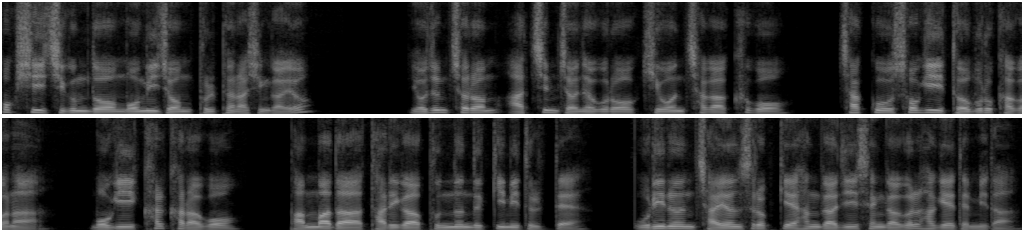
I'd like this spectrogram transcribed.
혹시 지금도 몸이 좀 불편하신가요? 요즘처럼 아침 저녁으로 기온차가 크고 자꾸 속이 더부룩하거나 목이 칼칼하고 밤마다 다리가 붓는 느낌이 들 때 우리는 자연스럽게 한 가지 생각을 하게 됩니다.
